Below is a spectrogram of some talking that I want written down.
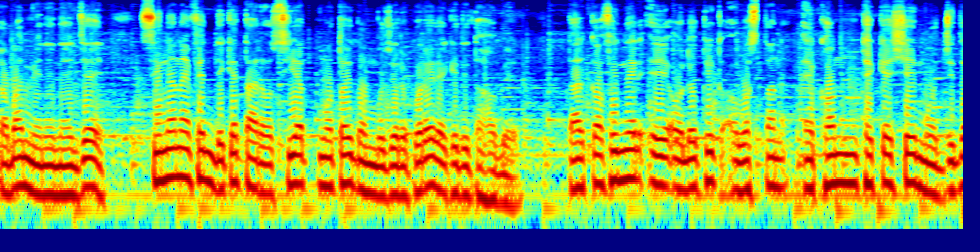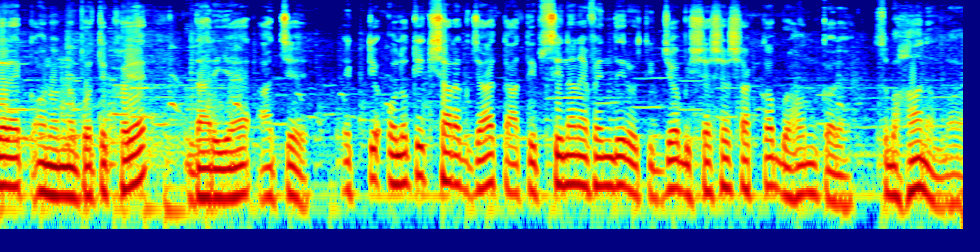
সবাই মেনে নেয় যে সিনান এফেন্দিকে তার ওসিয়াত মতোই গম্বুজের উপরে রেখে দিতে হবে। তার কফিনের এই অলৌকিক অবস্থান এখন থেকে সেই মসজিদের এক অনন্য প্রতীক হয়ে দাঁড়িয়ে আছে। একটি অলৌকিক স্মারক যা কাতিব সিনান এফেন্দির ঐতিহ্য বিশ্বাসের সাক্ষ্য গ্রহণ করে। সুবাহান আল্লাহ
